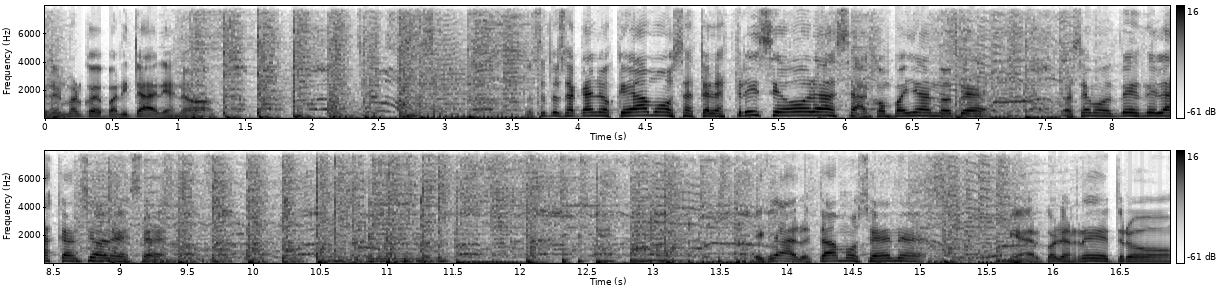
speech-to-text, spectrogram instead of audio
en el marco de paritarias, ¿no? Nosotros acá nos quedamos hasta las 13 horas acompañándote. Lo hacemos desde las canciones. Eh. Y claro, estamos en eh, miércoles retro.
